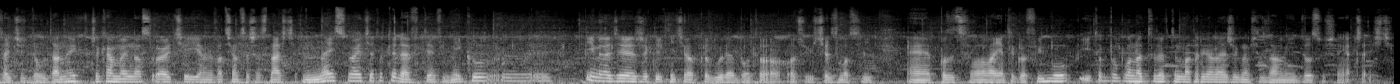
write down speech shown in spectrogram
zaliczyć do udanych. Czekamy na, słuchajcie, IM 2016. No i słuchajcie, to tyle w tym filmiku. Y, miejmy nadzieję, że klikniecie łapkę w górę, bo to oczywiście wzmocni e, pozycjonowanie tego filmu. I to by było na tyle w tym materiale. Żegnam się z Wami. Do usłyszenia. Cześć.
